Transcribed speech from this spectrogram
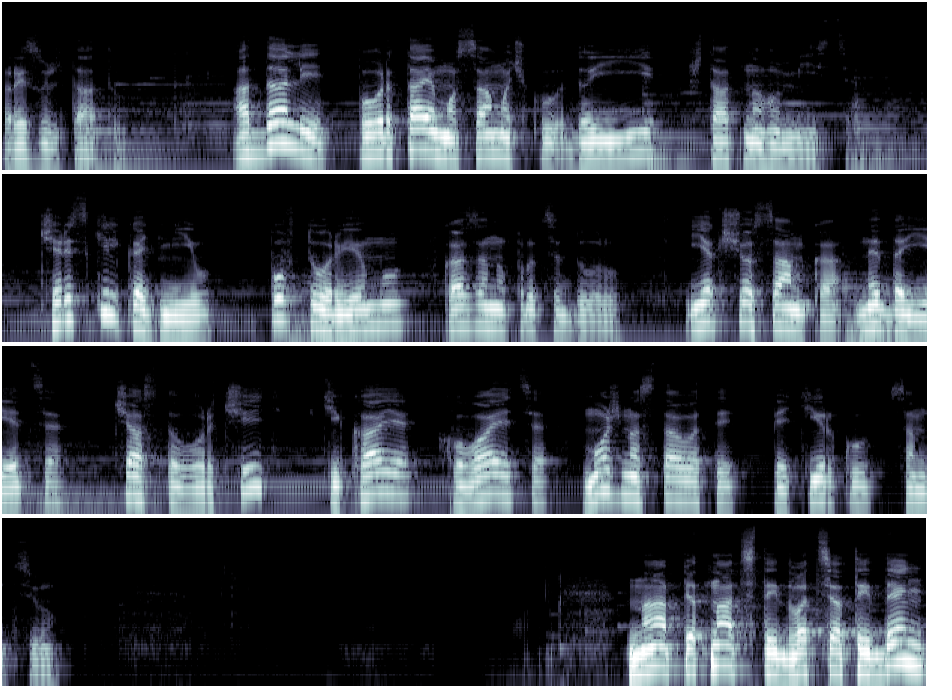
результату. А далі повертаємо самочку до її штатного місця. Через кілька днів повторюємо вказану процедуру. І якщо самка не дається, часто ворчить, втікає, ховається, можна ставити п'ятірку самцю. На 15-20 день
